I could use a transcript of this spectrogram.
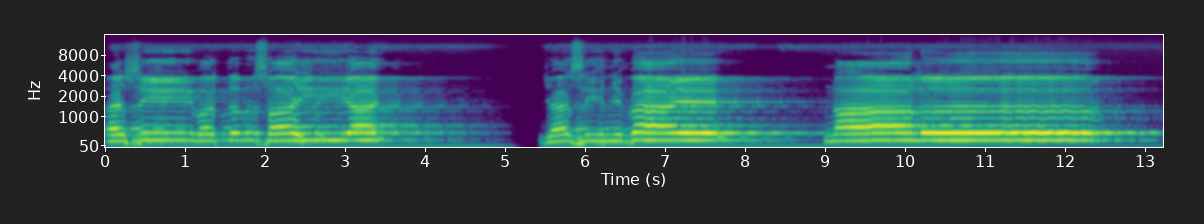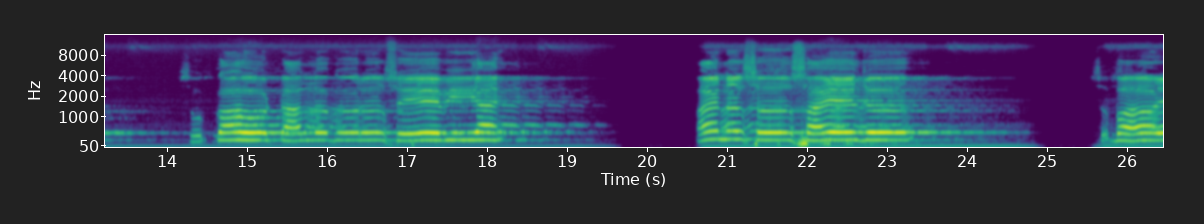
ਐਸੀ ਵਰਤ ਵਸਾਈ ਐ ਜੈਸੀ ਨਿਭਾਏ ਨਾਲ। ਅਨਸ ਸਹਿਜ ਸੁਭਾਏ।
